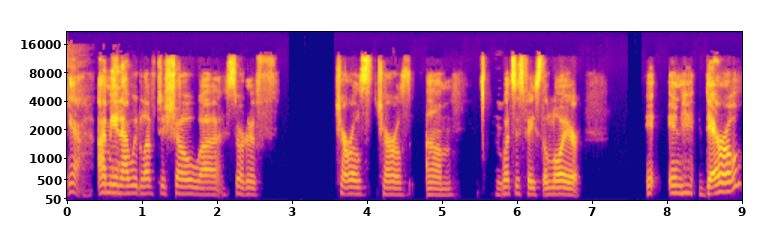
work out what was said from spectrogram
Yeah. I mean, I would love to show uh, sort of Charles, Charles, um, what's his face, the lawyer in, in Darrow.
